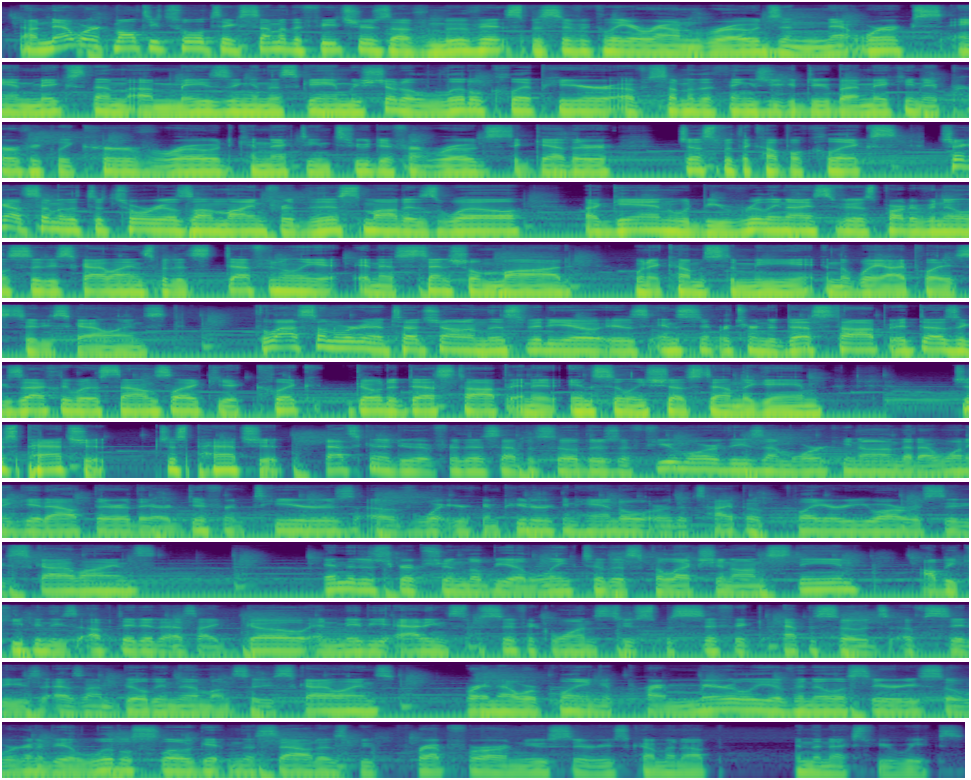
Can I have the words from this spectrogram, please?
Now, Network Multi-Tool takes some of the features of Move It, specifically around roads and networks, and makes them amazing in this game. We showed a little clip here of some of the things you could do by making a perfectly curved road, connecting two different roads together just with a couple clicks. Check out some of the tutorials online for this mod as well. Again, would be really nice if it was part of Vanilla City Skylines, but it's definitely an essential mod when it comes to me and the way I play City Skylines. The last one we're going to touch on in this video is instant return to desktop. It does exactly what it sounds like. You click go to desktop and it instantly shuts down the game. Just patch it. Just patch it. That's going to do it for this episode. There's a few more of these I'm working on that I want to get out there. They are different tiers of what your computer can handle or the type of player you are with City Skylines. In the description, there'll be a link to this collection on Steam. I'll be keeping these updated as I go and maybe adding specific ones to specific episodes of cities as I'm building them on City Skylines. Right now we're playing a primarily a vanilla series, so we're going to be a little slow getting this out as we prep for our new series coming up in the next few weeks.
